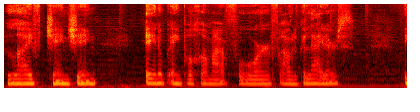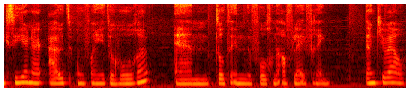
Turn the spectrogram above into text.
life-changing één op één programma voor vrouwelijke leiders. Ik zie er naar uit om van je te horen en tot in de volgende aflevering. Dankjewel.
